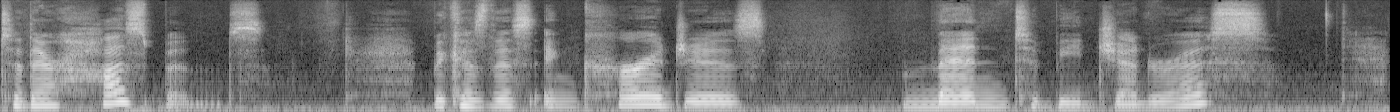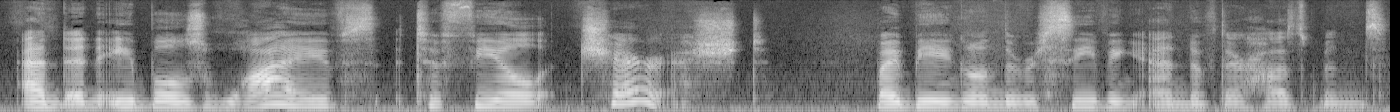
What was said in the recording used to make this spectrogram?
to their husbands because this encourages men to be generous and enables wives to feel cherished by being on the receiving end of their husband's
